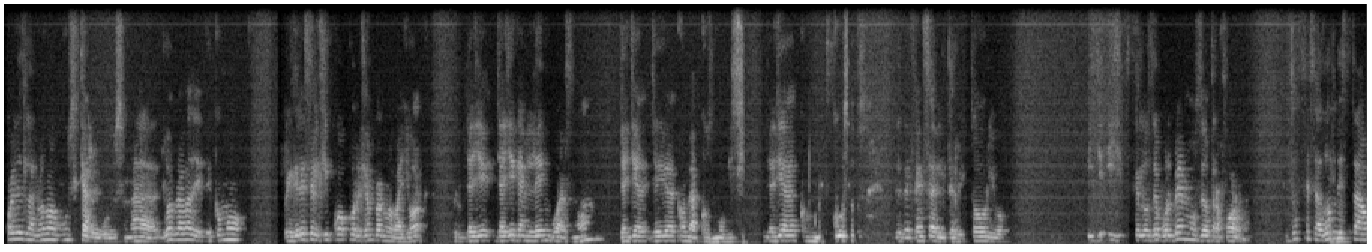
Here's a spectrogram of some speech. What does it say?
¿Cuál es la nueva música revolucionada? Yo hablaba de, cómo regresa el hip hop, por ejemplo, a Nueva York, pero ya, ya llegan lenguas, ¿no? Ya, ya, llega con la cosmovisión, ya llega con discursos de defensa del territorio y, y se los devolvemos de otra forma. Entonces, ¿a dónde está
